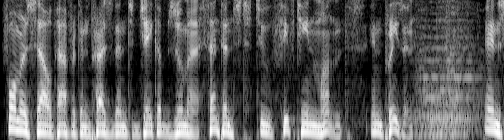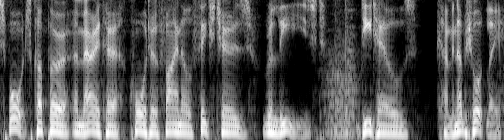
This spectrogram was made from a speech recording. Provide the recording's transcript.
former South African President Jacob Zuma sentenced to 15 months in prison. In sports, Copa America quarter-final fixtures released. Details coming up shortly.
